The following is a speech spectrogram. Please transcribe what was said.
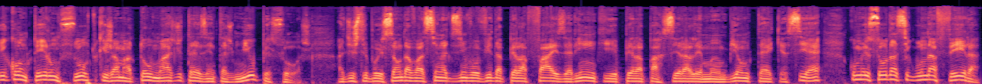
e conter um surto que já matou mais de 300 mil pessoas. A distribuição da vacina desenvolvida pela Pfizer Inc. e pela parceira alemã BioNTech SE começou na segunda-feira,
